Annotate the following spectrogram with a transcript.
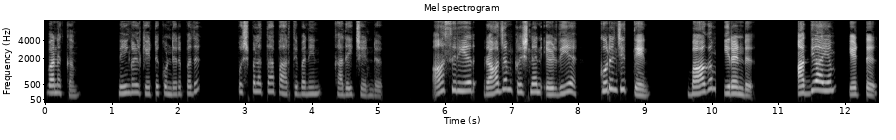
வணக்கம். நீங்கள் கேட்டுக்கொண்டிருப்பது புஷ்பலதா பார்த்திபனின் கதை செண்டு. ஆசிரியர் ராஜம் கிருஷ்ணன் எழுதிய குறிஞ்சித் தேன் பாகம் இரண்டு அத்தியாயம் எட்டு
